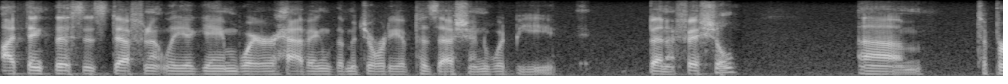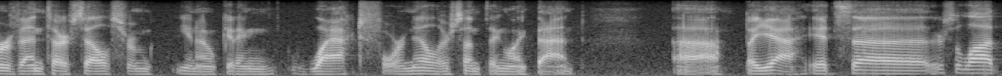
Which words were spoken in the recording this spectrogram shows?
I think this is definitely a game where having the majority of possession would be beneficial um, to prevent ourselves from, you know, getting whacked 4 0 or something like that. Uh, but yeah, it's uh, there's a lot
